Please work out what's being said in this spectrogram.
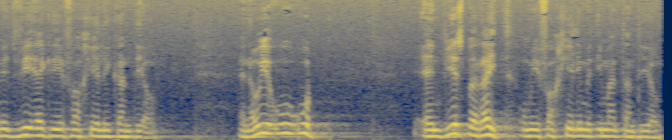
met wie ek die evangelie kan deel. En hou jou oë oop en wees bereid om die evangelie met iemand te deel.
